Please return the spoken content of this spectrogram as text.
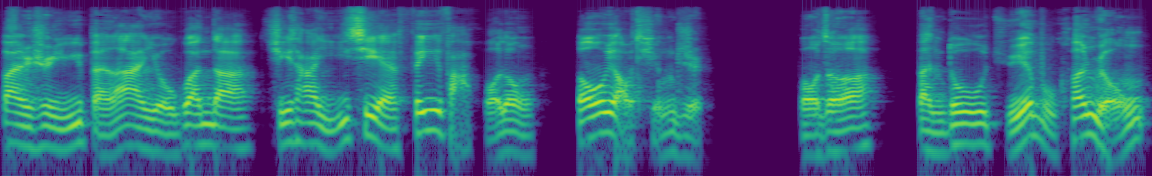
凡是与本案有关的其他一切非法活动都要停止，否则本都绝不宽容。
